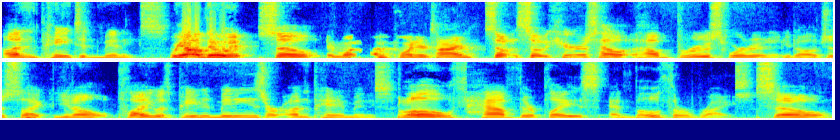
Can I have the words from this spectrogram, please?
unpainted minis. We all do it So in one, one point in time. So so here's how how Bruce worded it. You know, just like you know, playing with painted minis or unpainted minis, both have their place and both are right. So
